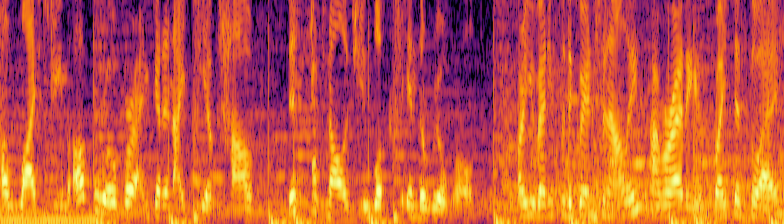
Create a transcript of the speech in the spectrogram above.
a live stream of the rover and get an idea of how this technology looks in the real world. Are you ready for the grand finale? I'm ready. Right this way.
